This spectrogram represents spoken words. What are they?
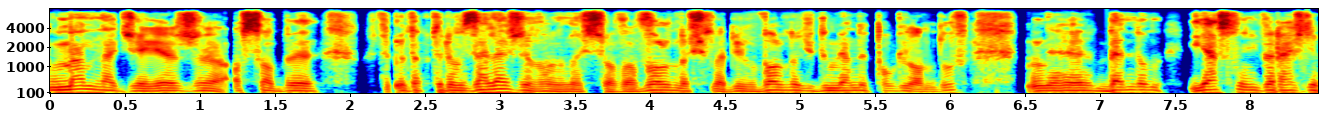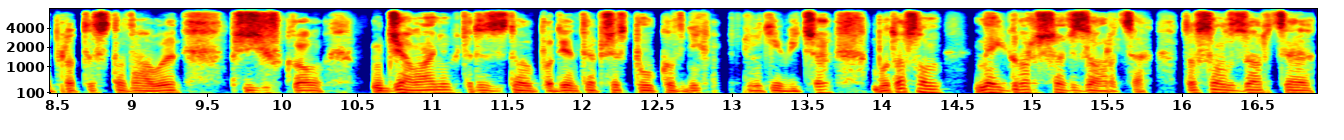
mam nadzieję, że osoby, na którym zależy wolność słowa, wolność mediów, wolność wymiany poglądów, będą jasno i wyraźnie protestowały przeciwko działaniu, które zostały podjęte przez pułkownika Piękiewicza, bo to są najgorsze wzorce. To są wzorce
